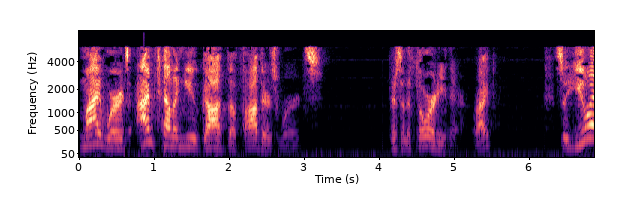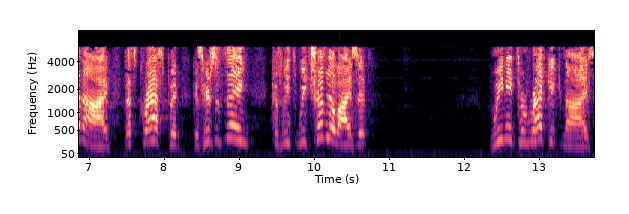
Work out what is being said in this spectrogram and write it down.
my words, I'm telling you God the Father's words. There's an authority there, right? So you and I, let's grasp it, because here's the thing, because we, we trivialize it. We need to recognize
